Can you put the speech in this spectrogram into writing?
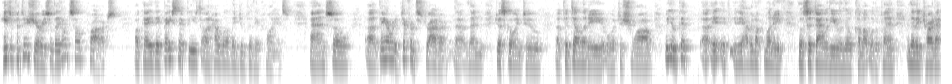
He's a fiduciary, so they don't sell products. Okay, they base their fees on how well they do for their clients, and so uh, they are a different strata uh, than just going to uh, Fidelity or to Schwab, where you get uh, if, if you have enough money, they'll sit down with you and they'll come up with a plan, and then they try to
